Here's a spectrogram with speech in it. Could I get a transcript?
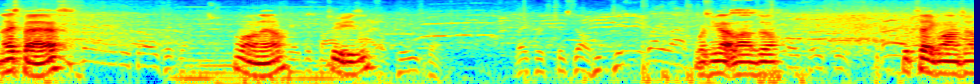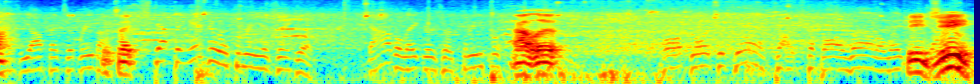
Nice pass. Come on now. Too easy. What you got, Lonzo? Good take, Lonzo. Good take. Outlet. PG.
